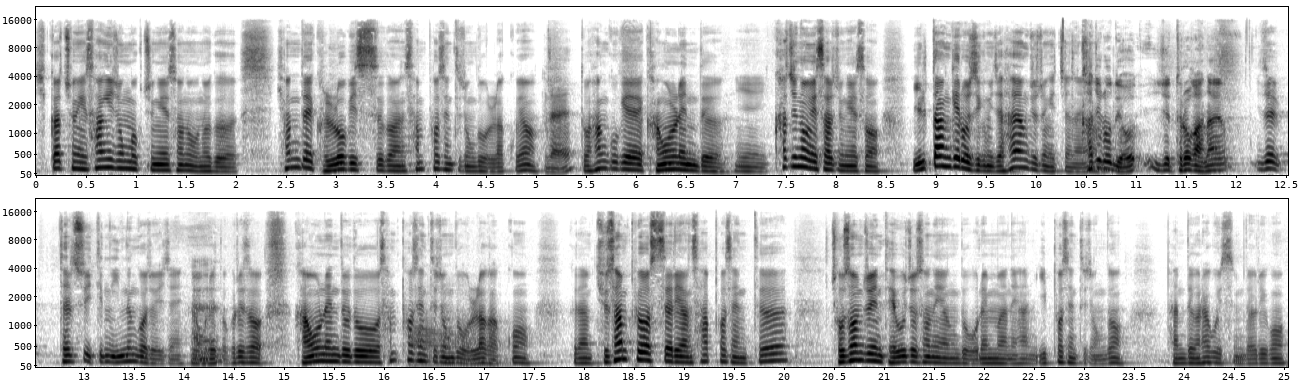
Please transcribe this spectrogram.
시가총액 상위 종목 중에서는 오늘 그 현대 글로비스가 한 3% 정도 올랐고요. 네. 또 한국의 강원랜드 이 카지노 회사 중에서 1단계로 지금 이제 하향 조정했잖아요. 카지노도 여- 이제 들어가나요? 이제 될 수 있긴 있는 거죠 이제 아무래도 그래서 강원랜드도 3% 정도 올라갔고 그다음 듀산프어셀이 한 4% 조선주인 대우조선해양도 오랜만에 한 2% 정도 반등을 하고 있습니다. 그리고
